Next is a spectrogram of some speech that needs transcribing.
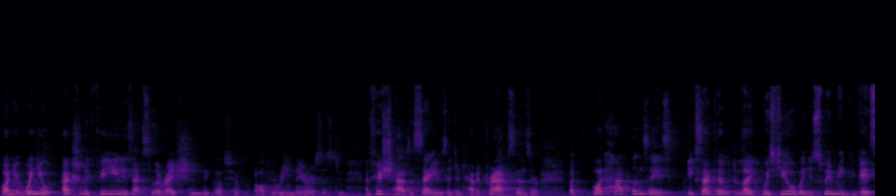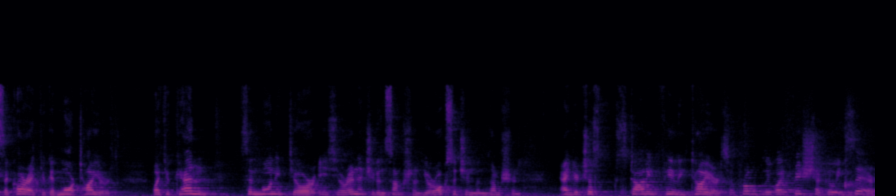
When you, when you actually feel is acceleration because of, of your inner system. And fish have the same, they don't have a track sensor. But what happens is exactly like with you when you're swimming against the current, you get more tired. What you can then monitor is your energy consumption, your oxygen consumption, and you're just starting feeling tired. So probably why fish are going there,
